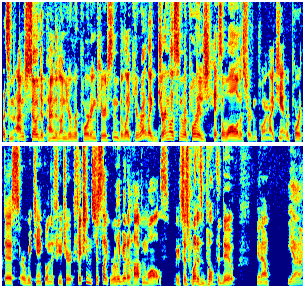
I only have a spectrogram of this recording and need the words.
listen, I'm so dependent on your reporting, Kirsten, but like you're right, like journalists and reportage hits a wall at a certain point. I can't report this or we can't go in the future. Fiction's just like really good at hopping walls. Like it's just what it's built to do, you know? Yeah.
